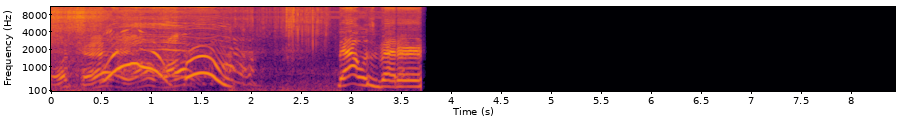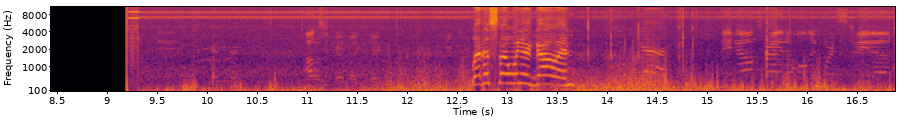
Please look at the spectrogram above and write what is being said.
Okay. All right. Woo! That was better. Let us know when you're going. Yeah. Maybe I'll try to hold it more straight up.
